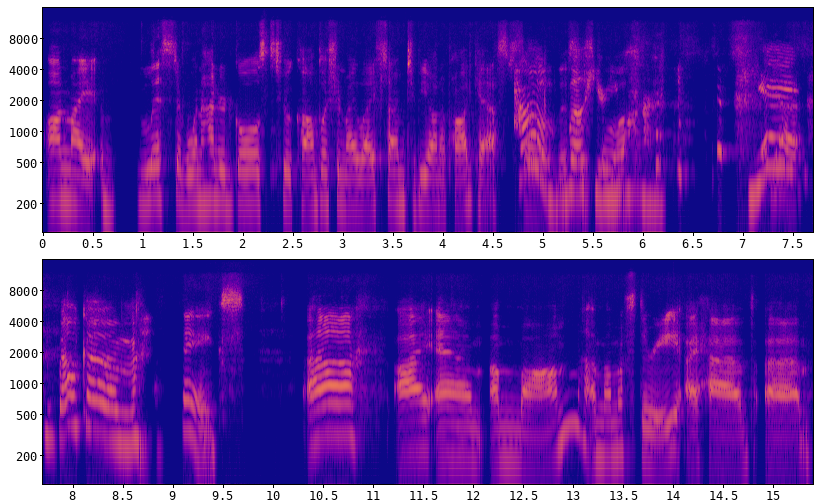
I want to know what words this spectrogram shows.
on my list of 100 goals to accomplish in my lifetime to be on a podcast. So oh, well, here cool. you are. Yay, yeah. welcome. Thanks. Uh, I am a mom, a mom of three. I have um,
